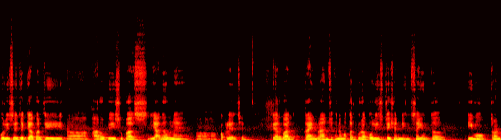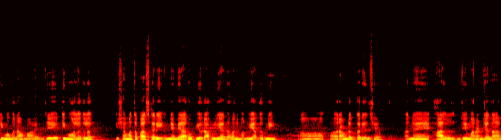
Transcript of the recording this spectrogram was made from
પોલીસે જગ્યા પરથી આરોપી સુભાષ યાદવને પકડેલ છે. ત્યારબાદ ક્રાઇમ બ્રાન્ચ અને મકરપુરા પોલીસ સ્ટેશનની સંયુક્ત ટીમો, ત્રણ ટીમો બનાવવામાં આવેલ, જે ટીમો અલગ અલગ દિશામાં તપાસ કરી અન્ય બે આરોપીઓ રાહુલ યાદવ અને મનુ યાદવની રાઉન્ડ અપ કરેલ છે. અને હાલ જે મરણ જનાર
